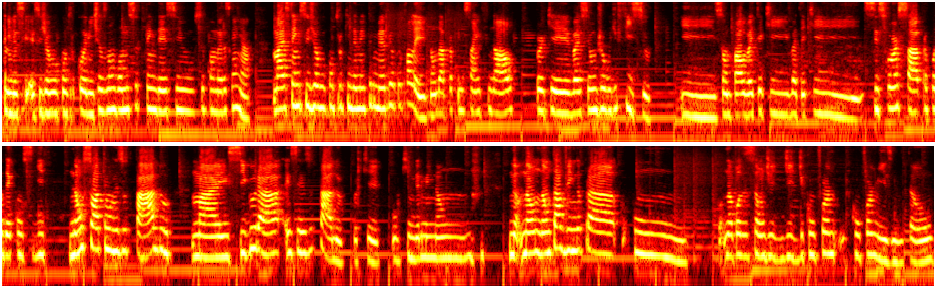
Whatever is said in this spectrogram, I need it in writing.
tendo esse, esse jogo contra o Corinthians, não vamos surpreender se o, se o Palmeiras ganhar. Mas tem esse jogo contra o Kinderman primeiro, que é o que eu falei. Não dá para pensar em final, porque vai ser um jogo difícil. E São Paulo vai ter que, vai ter que se esforçar para poder conseguir não só ter um resultado, mas segurar esse resultado, porque o Kinderman não não, não, não tá vindo para com na posição de, de, de conform, conformismo. Então,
